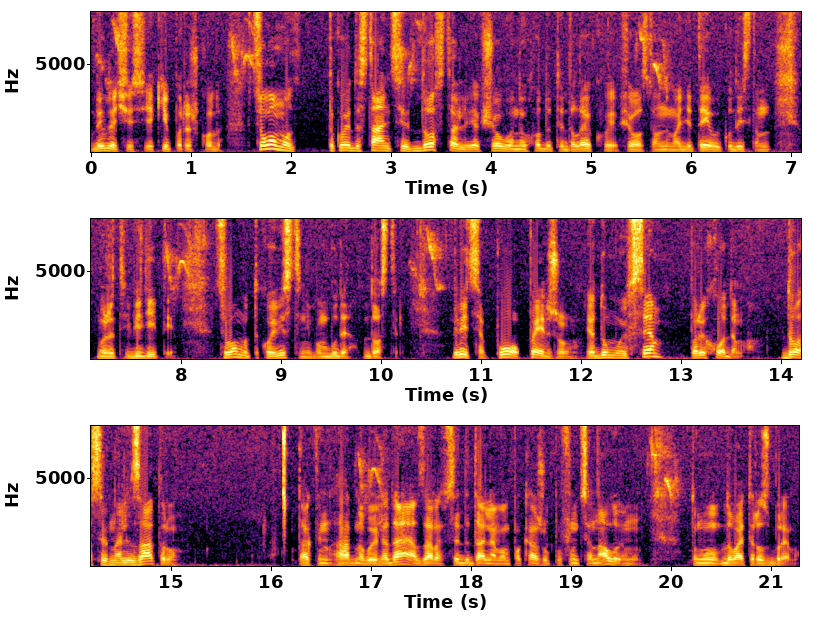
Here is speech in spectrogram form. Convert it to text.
дивлячись, які перешкоди. В цілому такої дистанції досталь, якщо ви не виходите далеко, якщо у вас там немає дітей, ви кудись там можете відійти. В цілому такої відстані вам буде досталь. Дивіться, по пейджеру, я думаю, все. Переходимо до сигналізатору. Так він гарно виглядає. Зараз все детально вам покажу по функціоналу йому. Тому давайте розберемо.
